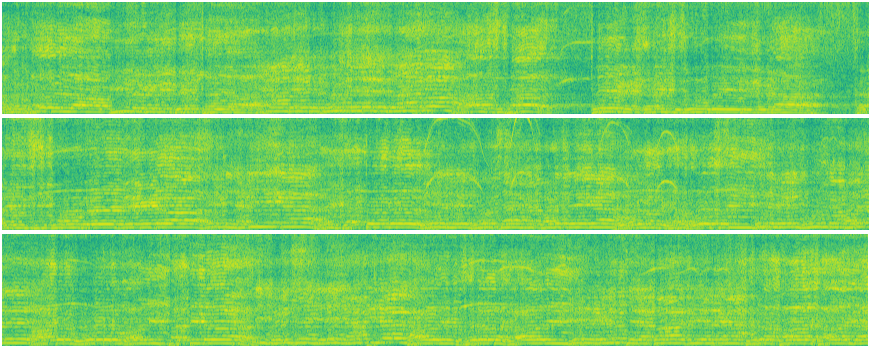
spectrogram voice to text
நம்ம களமெல்லாம் வீரர்களின் வேட்டை மூன்று நிமிடம் கடைசி மூன்று நிமிடம் சீட்டி அடியுங்க கை தட்டுங்கள் வீரர்கள் உற்சாகப்படுத்துங்க உங்களது ஓசை வீரர்கள் ஊக்கம் மருந்து ஆக்கம் ஊக்கம் வள்ளி தட்டிட வரிசை நிலை நாட்டிட காலையும் சிறந்த காலை வீரர்களும் சிறப்பான வீரர்களா சிறப்பான காலையா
